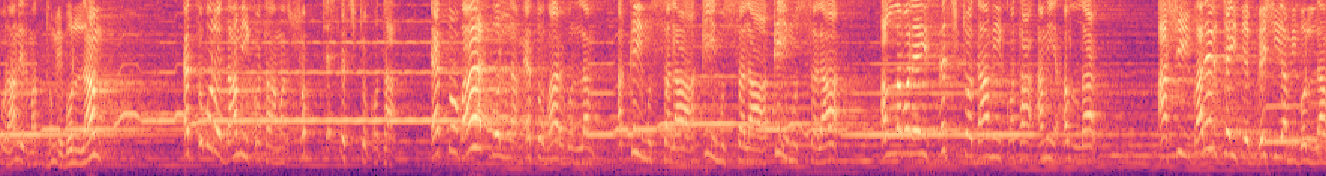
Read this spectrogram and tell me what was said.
কোরআনের মাধ্যমে বললাম। এত বড় দামি কথা, আমার সবচেয়ে শ্রেষ্ঠ কথা। এতবার বললাম এতবার বললাম আকিমুসালা আকিমুসালা আকিমুসালা আল্লাহ বলে, এই শ্রেষ্ঠ দামি কথা আমি আল্লাহর আশি বারের চাইতে বেশি আমি বললাম।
